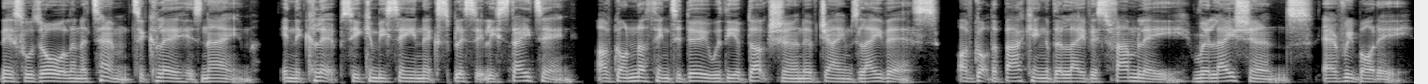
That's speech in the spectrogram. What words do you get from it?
This was all an attempt to clear his name. In the clips, he can be seen explicitly stating, I've got nothing to do with the abduction of James Lavis. I've got the backing of the Lavis family, relations, everybody.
